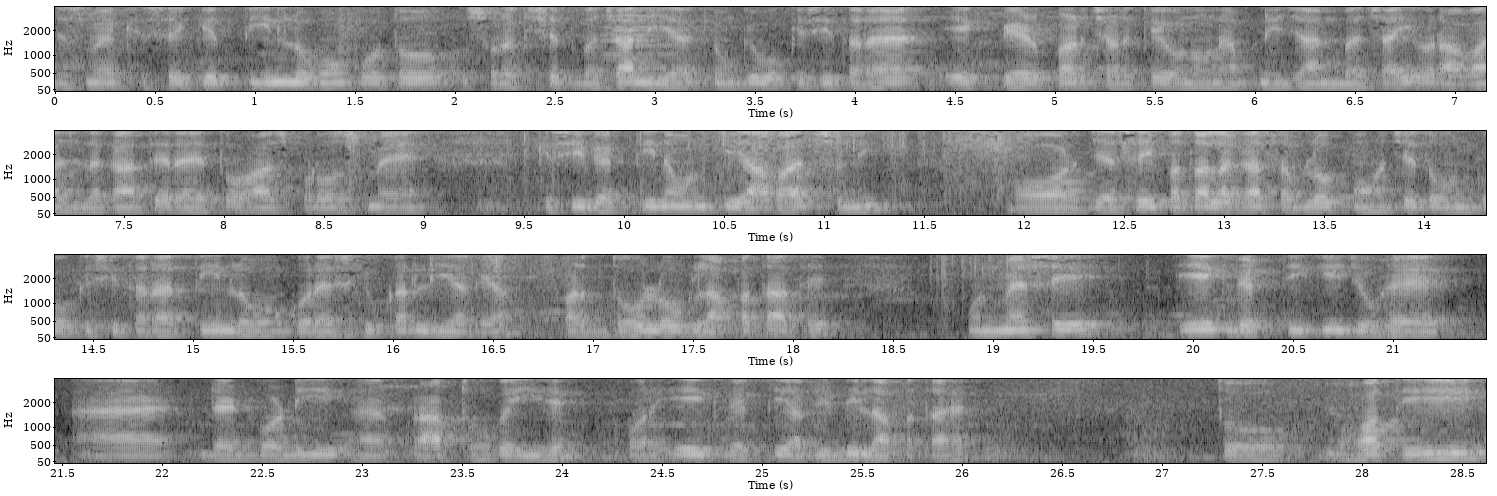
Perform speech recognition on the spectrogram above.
जिसमें किसी के तीन लोगों को तो सुरक्षित बचा लिया, क्योंकि वो किसी तरह एक पेड़ पर चढ़ के उन्होंने अपनी जान बचाई और आवाज़ लगाते रहे तो आस पड़ोस में किसी व्यक्ति ने उनकी आवाज़ सुनी। और जैसे ही पता लगा सब लोग पहुँचे तो उनको किसी तरह तीन लोगों को रेस्क्यू कर लिया गया, पर दो लोग लापता थे। उनमें से एक व्यक्ति की जो है डेड बॉडी प्राप्त हो गई है और एक व्यक्ति अभी भी लापता है। तो बहुत ही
